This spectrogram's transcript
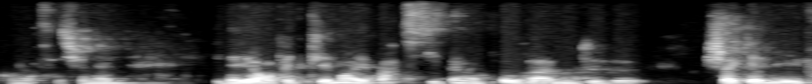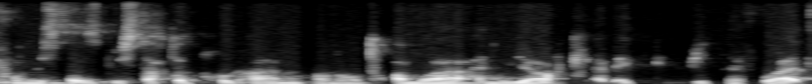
conversationnel. Et d'ailleurs, en fait, Clément avait participé à un programme de. Chaque année, ils font une espèce de startup programme pendant trois mois à New York avec 8-9 boîtes.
